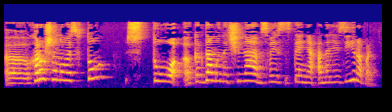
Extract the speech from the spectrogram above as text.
э, хорошая новость в том, что э, когда мы начинаем свои состояния анализировать,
